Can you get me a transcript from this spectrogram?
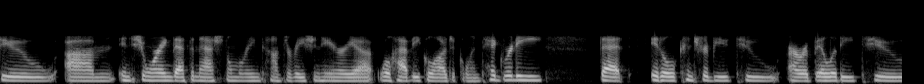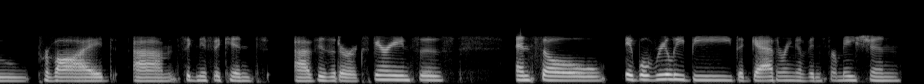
to um, ensuring that the National Marine Conservation Area will have ecological integrity, that it'll contribute to our ability to provide um, significant uh, visitor experiences. And so it will really be the gathering of information,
